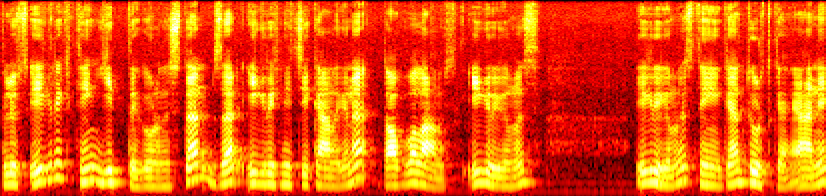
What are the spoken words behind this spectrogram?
plus y teng 7 ko'rinishdan bizlar y necha ekanligini topib olamiz. y'imiz y'imiz teng ekan 4 ga. Ya'ni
